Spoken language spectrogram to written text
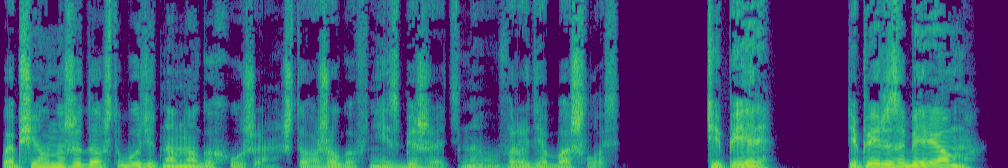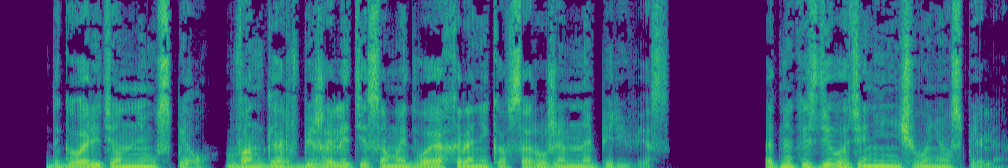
Вообще он ожидал, что будет намного хуже, что ожогов не избежать, но вроде обошлось. «Теперь? Теперь заберем Договорить он не успел. В ангар вбежали те самые двое охранников с оружием наперевес. Однако сделать они ничего не успели.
